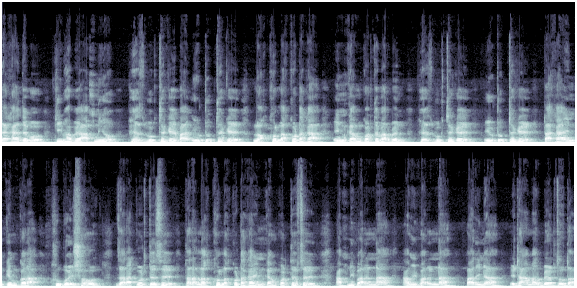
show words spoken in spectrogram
দেখাই দেব কীভাবে আপনিও ফেসবুক থেকে বা ইউটিউব থেকে লক্ষ লক্ষ টাকা ইনকাম করতে পারবেন। ফেসবুক থেকে ইউটিউব থেকে টাকা ইনকাম করা খুবই সহজ। যারা করতেছে, তারা লক্ষ লক্ষ টাকা ইনকাম করতেছে। আপনি পারেন না, আমি পারেন না, পারি না, এটা আমার ব্যর্থতা।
